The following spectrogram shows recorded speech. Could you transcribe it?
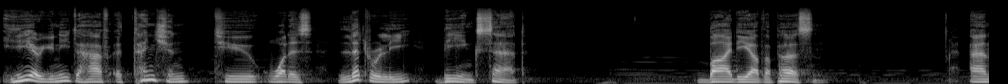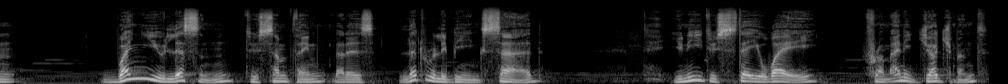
here you need to have attention to what is literally being said by the other person. And when you listen to something that is literally being said, you need to stay away from any judgment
